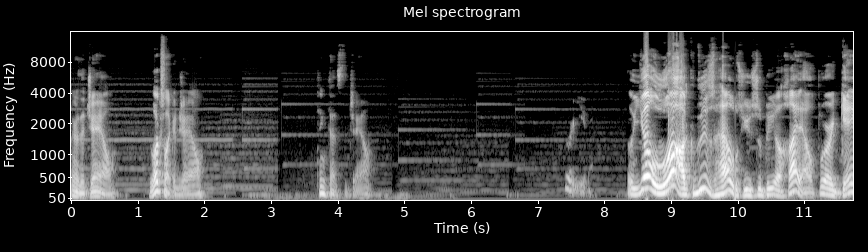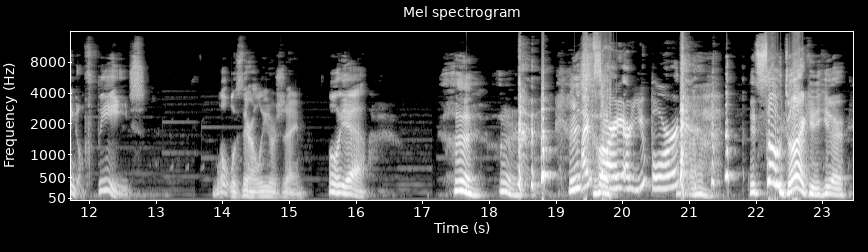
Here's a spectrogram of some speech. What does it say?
Or the jail. It looks like a jail. I think that's the jail. Who are you? Yo, look! This house used to be a hideout for a gang of thieves. What was their leader's name? Oh, yeah. It's I'm so- sorry, are you bored? It's so dark in here.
